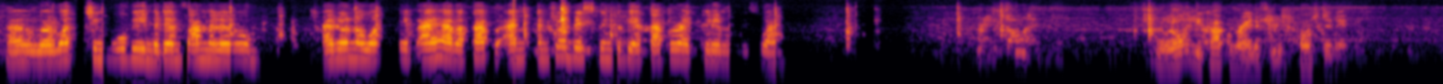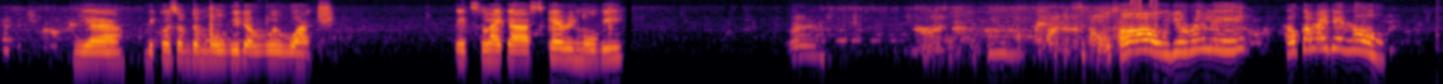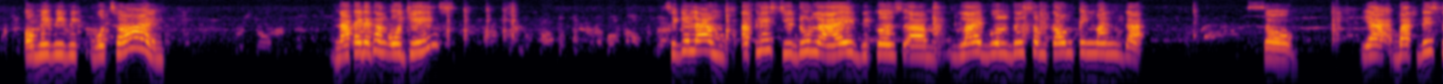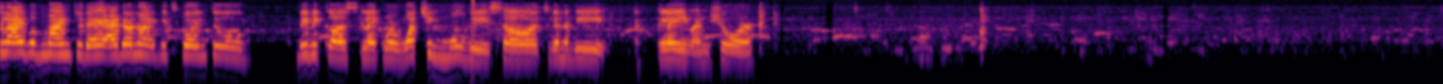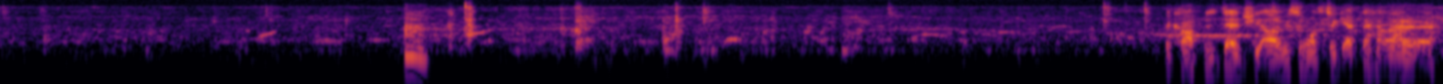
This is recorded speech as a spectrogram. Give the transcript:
Uh, we're watching movie in the damn family room. I don't know what if I have a cop. I'm I'm sure there's going to be a copyright claim one. It would only be copyright if you posted it. Yeah, because of the movie that we watch. It's like a scary movie. Oh, you really? How come I didn't know? Or maybe we, what time? Nakadaghang OJs? Sige lang, at least you do live because um live will do some counting manga. So, yeah, but this live of mine today, I don't know if it's going to be because like we're watching movies, so it's gonna be claim, I'm sure. The cop is dead. She obviously wants to get the hell out of there.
